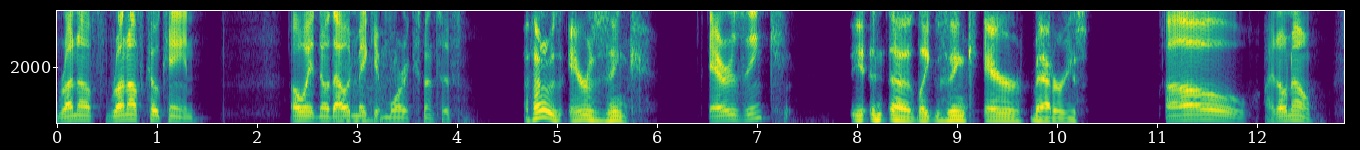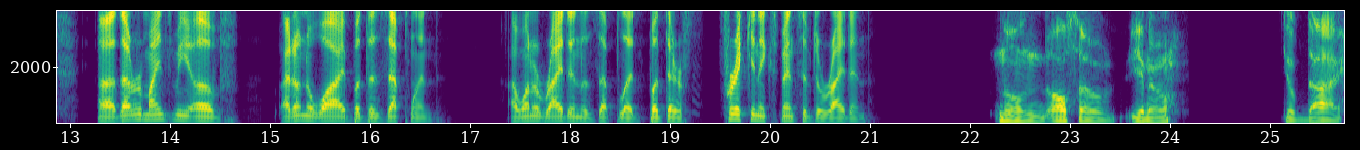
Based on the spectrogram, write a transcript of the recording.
Run off, run off cocaine. Oh wait, no, that would make it more expensive. I thought it was air zinc. Air zinc. And, uh, like zinc air batteries. Oh, I don't know. Uh, that reminds me of I don't know why, but the Zeppelin. I want to ride in a Zeppelin, but they're freaking expensive to ride in. No, and also, you know, you'll die.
